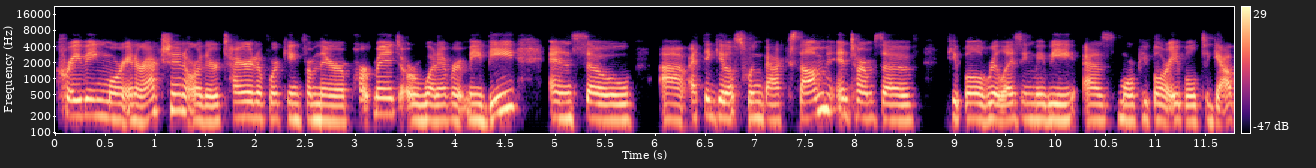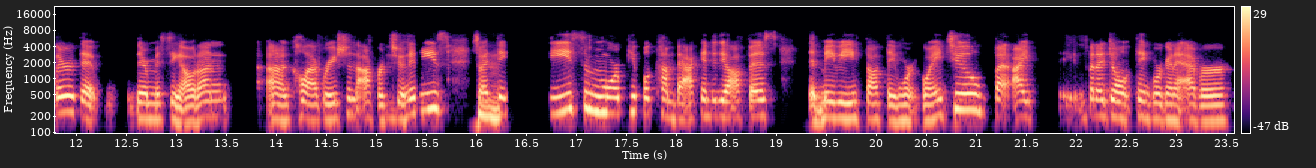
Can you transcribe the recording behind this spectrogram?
craving more interaction or they're tired of working from their apartment or whatever it may be. And so uh, I think it'll swing back some in terms of people realizing maybe as more people are able to gather that they're missing out on uh, collaboration opportunities. So mm-hmm. I think see some more people come back into the office that maybe thought they weren't going to, but I but I don't think we're going to ever,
